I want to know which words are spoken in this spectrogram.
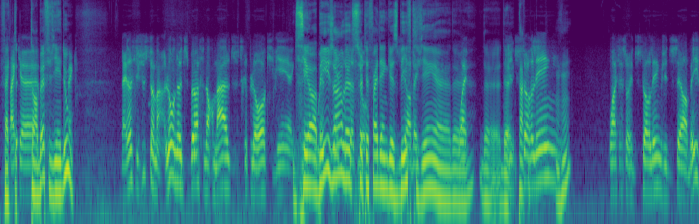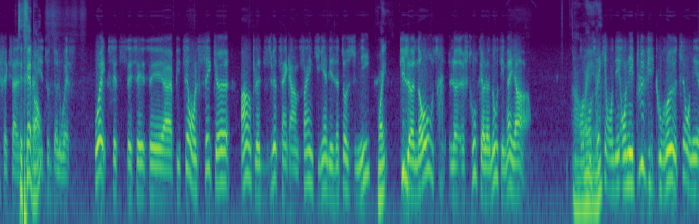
Fait que Fait t- que- ton bœuf, il vient d'où? Ben là, c'est justement. Là, on a du bœuf normal, du triple A qui vient. Du qui vient CAB, genre, là, du Certified Angus Beef qui vient euh, de. Ouais. de, du par- Sterling. Mhm. Ouais, c'est ça. J'ai du Sterling, j'ai du CAB. Fait que ça, C'est très ça bon. vient tout de l'ouest. Oui, c'est, euh, puis, tu sais, on le sait que entre le 1855 qui vient des États-Unis, Oui. Puis le nôtre, le- je trouve que le nôtre est meilleur. Ah on, dirait hein? qu'on est, on est plus vigoureux, on, est,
